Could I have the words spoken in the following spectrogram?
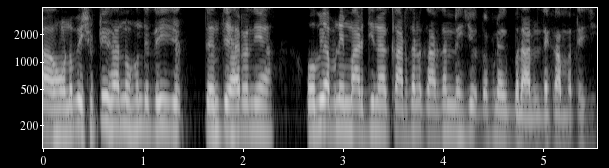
ਆ ਹੁਣ ਵੀ ਛੁੱਟੀ ਸਾਨੂੰ ਹੁੰਦੀ ਤੇ ਤਿੰਨ ਤਿਉਹਾਰਾਂ ਦੀਆਂ ਉਹ ਵੀ ਆਪਣੀ ਮਰਜ਼ੀ ਨਾਲ ਕਰ ਦੇਣ ਕਰ ਦੇਣ ਨਹੀਂ ਆਪਣੇ ਬੁਲਾ ਲੈਂਦੇ ਕੰਮ ਤੇ ਜੀ।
